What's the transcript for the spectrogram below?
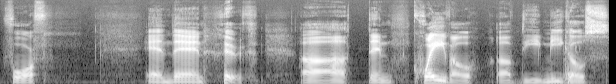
fourth, and then uh, then Quavo of the Migos.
